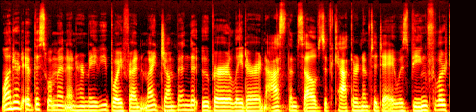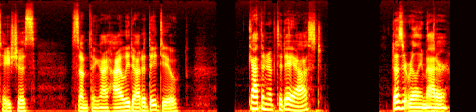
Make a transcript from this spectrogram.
wondered if this woman and her maybe boyfriend might jump in the Uber later and ask themselves if Catherine of today was being flirtatious, something I highly doubted they do. Catherine of today asked, Does it really matter?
